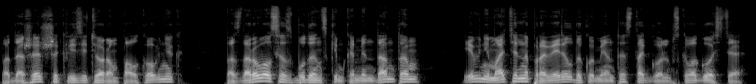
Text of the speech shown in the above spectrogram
Подошедший к визитерам полковник поздоровался с буденским комендантом и внимательно проверил документы стокгольмского гостя.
